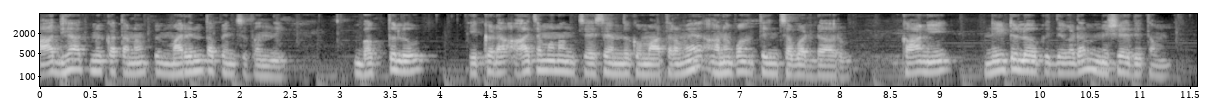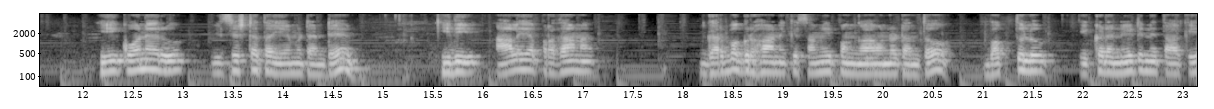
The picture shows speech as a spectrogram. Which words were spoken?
ఆధ్యాత్మికతను మరింత పెంచుతుంది. భక్తులు ఇక్కడ ఆచమనం చేసేందుకు మాత్రమే అనుమతించబడ్డారు. కానీ నీటిలోకి దిగడం నిషేధితం. ఈ కోనేరు విశిష్టత ఏమిటంటే ఇది ఆలయ ప్రధాన గర్భగృహానికి సమీపంగా ఉండటంతో భక్తులు ఇక్కడ నీటిని తాకి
